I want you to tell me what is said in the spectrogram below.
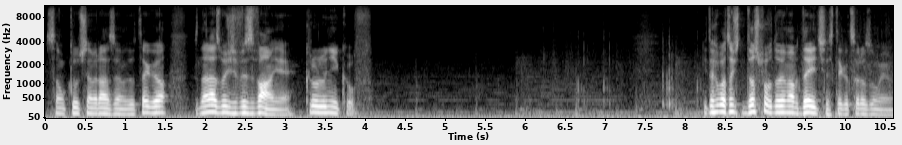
Są kluczem razem do tego. Znalazłeś wyzwanie. Król uników. I to chyba coś doszło w nowym update'cie, z tego co rozumiem.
